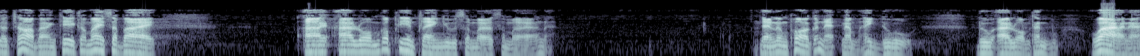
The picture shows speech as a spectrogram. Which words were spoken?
ก็ชอบ บางทีก็ไม่สบาย อาอารมณ์ก็เปลี่ยนแปลงอยู่เสมอเสมอนะแต่หลวงพ่อก็แนะนำให้ดู ดูอารมณ์ท่านว่านะ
